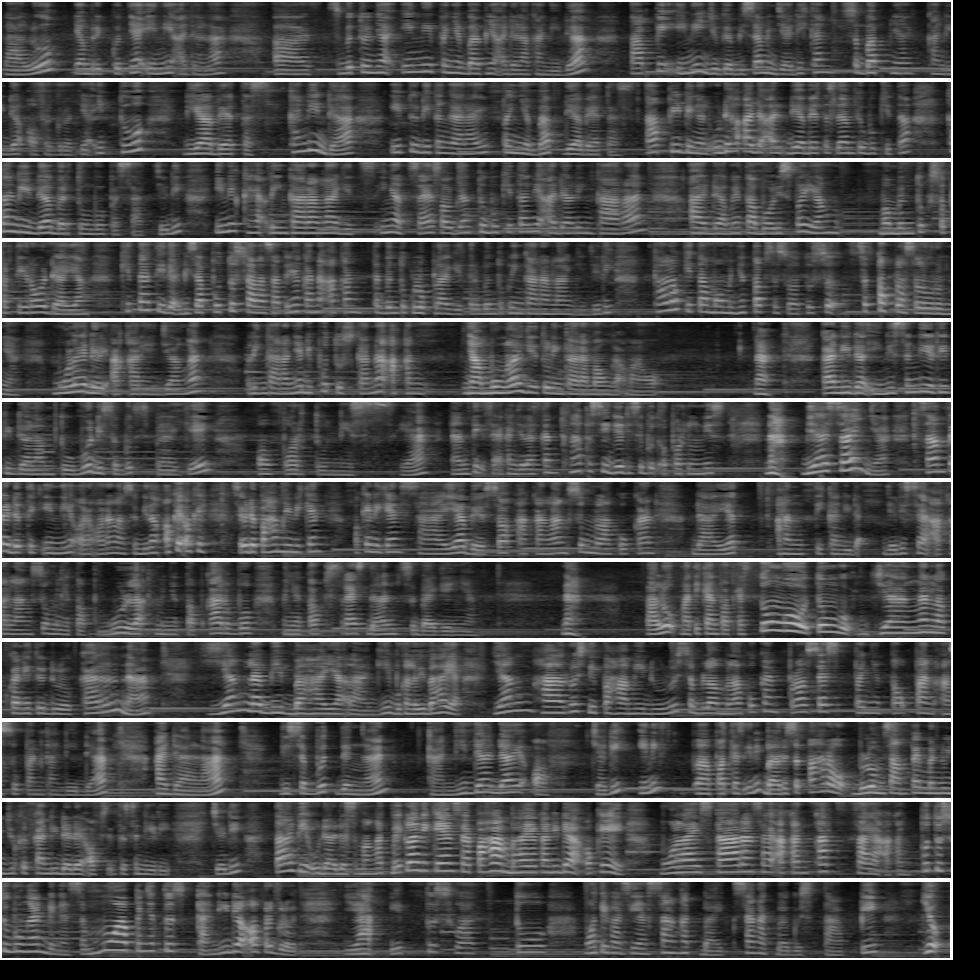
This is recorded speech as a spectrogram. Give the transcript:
Lalu yang berikutnya ini adalah uh, sebetulnya ini penyebabnya adalah kandida, tapi ini juga bisa menjadikan sebabnya kandida overgrowth yaitu diabetes. Kandida itu ditenggarai penyebab diabetes. Tapi dengan udah ada diabetes dalam tubuh kita, kandida bertumbuh pesat. Jadi ini kayak lingkaran lagi. Ingat saya selalu bilang tubuh kita nih ada lingkaran, ada metabolisme yang membentuk seperti roda yang kita tidak bisa putus salah satunya karena akan terbentuk loop lagi, terbentuk lingkaran lagi. Jadi kalau kita mau menyetop sesuatu, stoplah seluruhnya. Mulai dari akarnya, jangan lingkarannya diputus karena akan nyambung lagi itu lingkaran mau nggak mau. Nah, kandida ini sendiri di dalam tubuh disebut sebagai oportunis ya. Nanti saya akan jelaskan kenapa sih dia disebut oportunis. Nah, biasanya sampai detik ini orang-orang langsung bilang, "Oke, okay, oke, okay, saya udah paham nih Niken. Oke okay, Niken, saya besok akan langsung melakukan diet anti kandida. Jadi saya akan langsung menyetop gula, menyetop karbo, menyetop stres dan sebagainya. Nah, lalu matikan podcast. Tunggu, tunggu. Jangan lakukan itu dulu karena yang lebih bahaya lagi, bukan lebih bahaya, yang harus dipahami dulu sebelum melakukan proses penyetopan asupan kandida adalah disebut dengan candida die off. Jadi ini uh, podcast ini baru separuh, belum sampai menuju ke Candida Day Off itu sendiri. Jadi tadi udah ada semangat, baiklah nih Ken, saya paham bahaya Candida. Oke, mulai sekarang saya akan cut, saya akan putus hubungan dengan semua pencetus Candida Overgrowth. Ya, itu suatu motivasi yang sangat baik, sangat bagus. Tapi yuk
